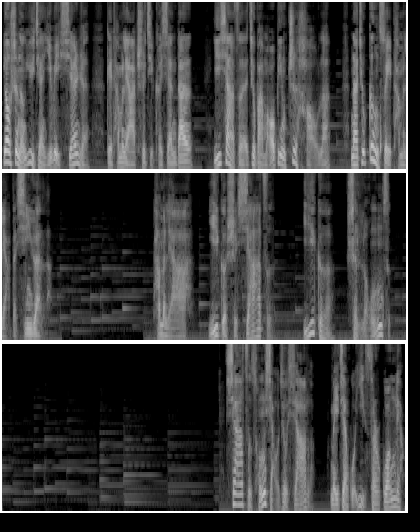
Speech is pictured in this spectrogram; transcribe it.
要是能遇见一位仙人，给他们俩吃几颗仙丹，一下子就把毛病治好了，那就更遂他们俩的心愿了。他们俩一个是瞎子，一个。是聋子，瞎子从小就瞎了，没见过一丝光亮。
